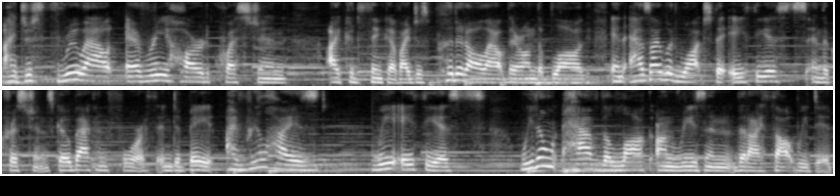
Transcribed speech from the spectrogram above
I just threw out every hard question I could think of. I just put it all out there on the blog. And as I would watch the atheists and the Christians go back and forth and debate, I realized we atheists we don't have the lock on reason that I thought we did.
